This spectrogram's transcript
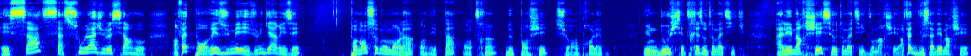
Et ça, ça soulage le cerveau. En fait, pour résumer et vulgariser, pendant ce moment-là, on n'est pas en train de pencher sur un problème. Une douche, c'est très automatique. Aller marcher, c'est automatique. Vous marchez. En fait, vous savez marcher,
